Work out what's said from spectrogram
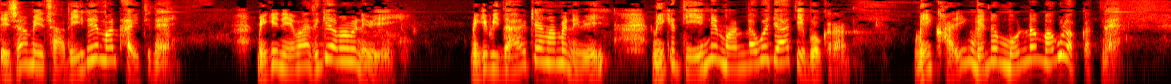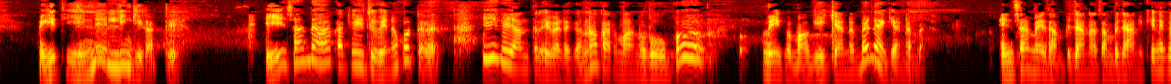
නිසා මේ ශරීරේ මට අයිති නෑ. මේකේ නේවාසිකයා මම නෙවෙයි. මේකේ විධායකයා මම නෙවෙයි. මේක තියෙන්නේ මන්ලව જાතිය බෝ කරන්න. මේ කයින් වෙන මොන මගුලක්වත් නැහැ. මේකේ තියෙන්නේ ලිංගිකත්වය. ඒ සඳහා කටයුතු වෙනකොට ඒක යන්ත්‍රය වැඩ කරනවා කර්මානුරූප මේක මගේ කියන්න බෑ නෑ කියන්න බෑ. ඒ නිසා මේ සම්පජාන සම්පජාන කියන එක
